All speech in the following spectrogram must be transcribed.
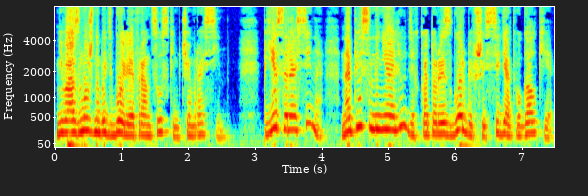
Невозможно быть более французским, чем Рассин. Пьесы Рассина написаны не о людях, которые, сгорбившись, сидят в уголке,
